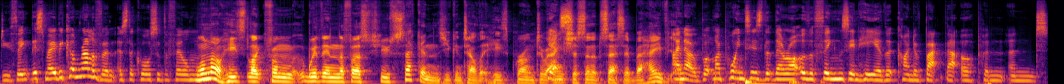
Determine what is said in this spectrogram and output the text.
Do you think this may become relevant as the course of the film? Well, no, he's like from within the first few seconds, you can tell that he's prone to Yes. anxious and obsessive behaviour. I know, but my point is that there are other things in here that kind of back that up and and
